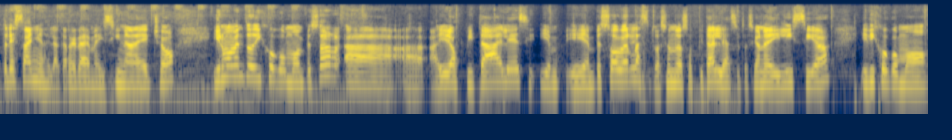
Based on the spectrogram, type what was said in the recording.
tres años de la carrera de medicina, de hecho, y en un momento dijo como empezar a, ir a hospitales y, em- y empezó a ver la situación de los hospitales, la situación edilicia, y dijo como,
